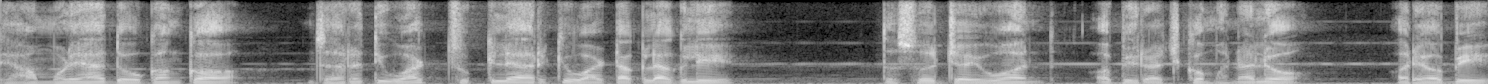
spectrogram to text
त्यामुळे ह्या दोघांका जरा ती वाट चुकल्यासारखी वाटाक लागली. तसं जयवंत अभिराजक म्हणालो अरे अभि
